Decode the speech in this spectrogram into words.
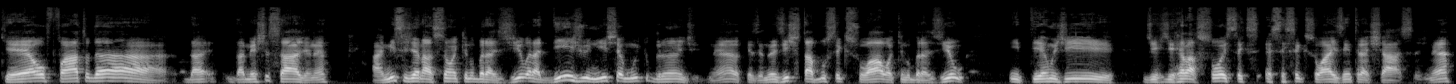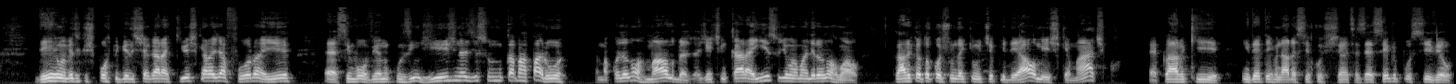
que é o fato da, da, da mestiçagem, né? A miscigenação aqui no Brasil, era desde o início é muito grande, né? Quer dizer, não existe tabu sexual aqui no Brasil em termos de, de, de relações sex, eh, sexuais entre as raças, né? Desde o momento que os portugueses chegaram aqui, os caras já foram aí é, se envolvendo com os indígenas, isso nunca mais parou. É uma coisa normal no Brasil, a gente encara isso de uma maneira normal. Claro que eu estou construindo aqui um tipo ideal, meio esquemático, é claro que em determinadas circunstâncias é sempre possível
